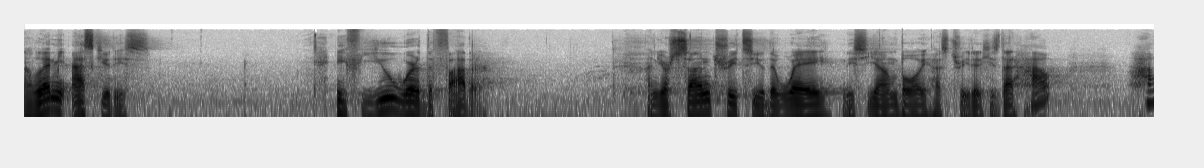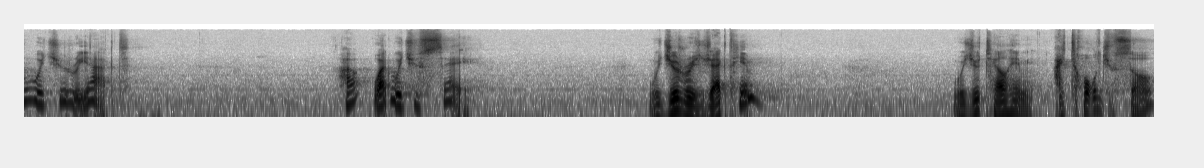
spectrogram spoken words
Now, let me ask you this. If you were the father, and your son treats you the way this young boy has treated his dad, how, how would you react? How, what would you say? Would you reject him? Would you tell him, I told you so?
